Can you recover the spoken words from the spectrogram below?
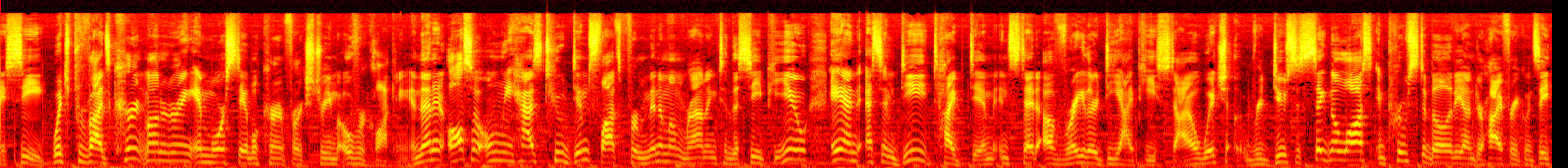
IC, which provides current monitoring and more stable current for extreme overclocking. And then it also only has two DIMM slots for minimum rounding to the CPU and SMD type DIMM instead of regular DIP style, which reduces signal loss, improves stability under high frequency,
